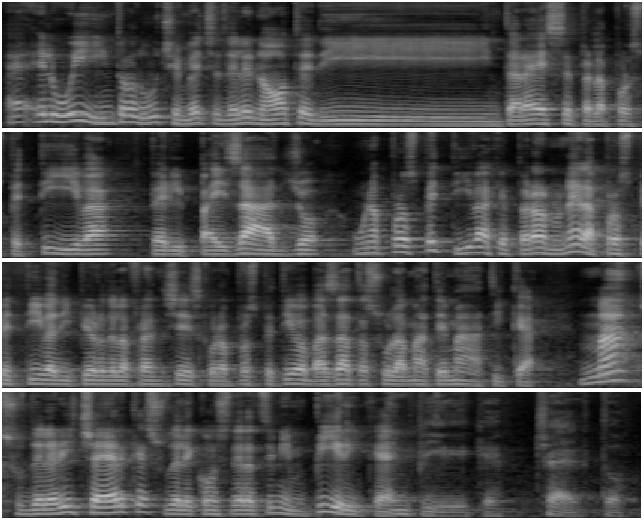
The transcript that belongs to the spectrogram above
eh, e lui introduce invece delle note di interesse per la prospettiva, per il paesaggio, una prospettiva che però non è la prospettiva di Piero della Francesca, una prospettiva basata sulla matematica, ma su delle ricerche, su delle considerazioni empiriche. Empiriche, certo.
